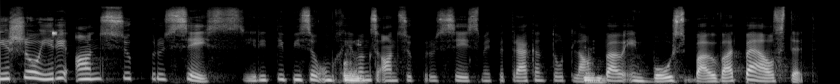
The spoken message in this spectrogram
hierso hierdie aansoekproses, hierdie tipiese omgewingsaansoekproses met betrekking tot landbou en bosbou. Wat behels dit?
